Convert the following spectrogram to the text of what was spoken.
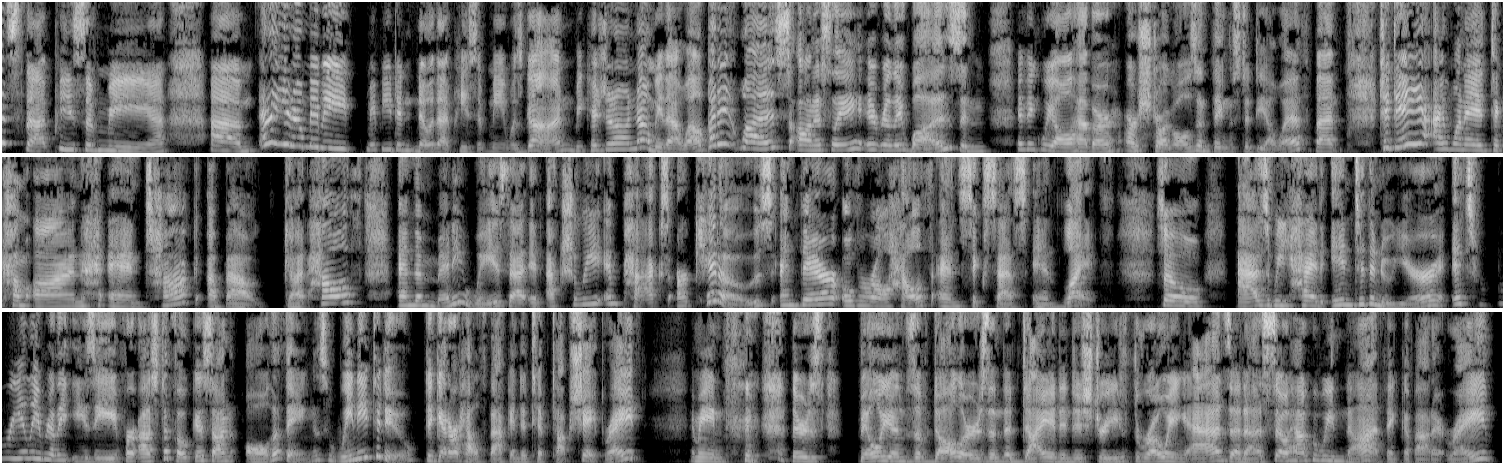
miss that piece of me. Um, and you know, maybe, maybe you didn't know that piece of me was gone because you don't know me that well, but it was, honestly, it really was. And I think we all have our, our struggles and things to deal with. But today I wanted to come on and talk about gut health and the many ways that it actually impacts our kiddos and their overall health and success in life. So as we head into the new year, it's really, really easy for us to focus on all the things we need to do to get our health back into tip top shape, right? I mean, there's billions of dollars in the diet industry throwing ads at us. So how could we not think about it, right?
